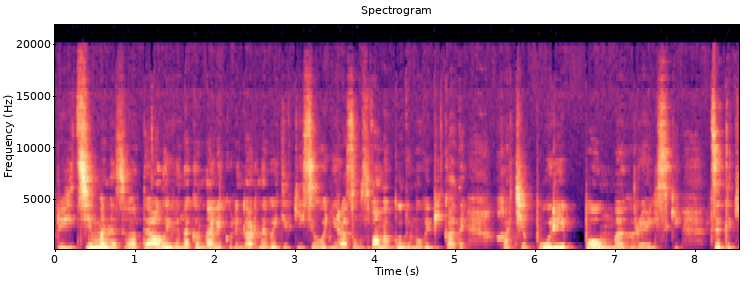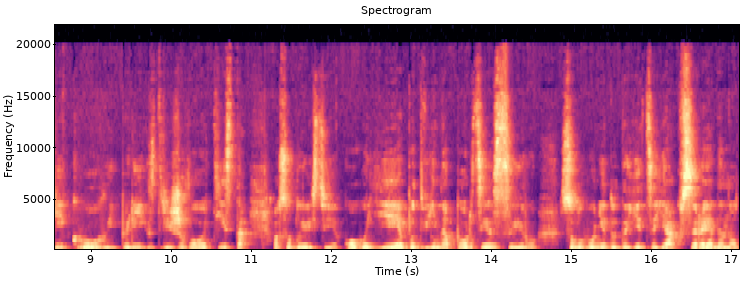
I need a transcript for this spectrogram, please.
Привіт всім, мене звати Алла і ви на каналі Кулінарні Витівки. І сьогодні разом з вами будемо випікати хачапурі по-мегрельськи. Це такий круглий пиріг з дріжджового тіста, особливістю якого є подвійна порція сиру. Сулугуні додається як всередину,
